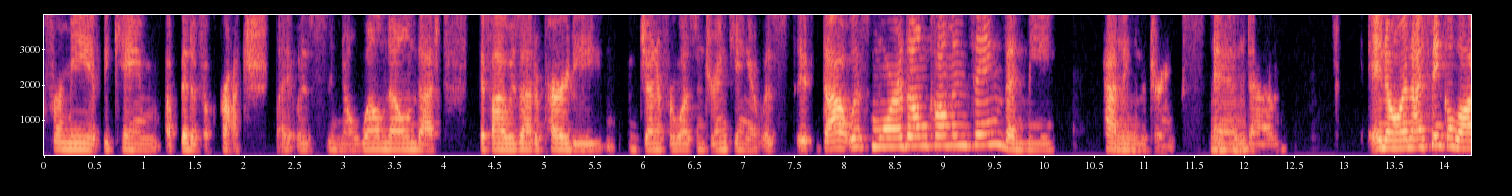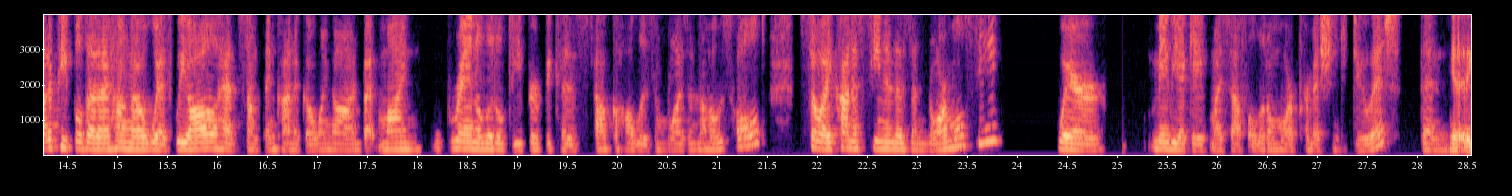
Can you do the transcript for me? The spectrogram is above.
for me it became a bit of a crutch it was you know well known that if i was at a party jennifer wasn't drinking it was it, that was more the uncommon thing than me having mm. the drinks mm-hmm. and um, you know and i think a lot of people that i hung out with we all had something kind of going on but mine ran a little deeper because alcoholism was in the household. So i kind of seen it as a normalcy where maybe i gave myself a little more permission to do it than, yeah,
